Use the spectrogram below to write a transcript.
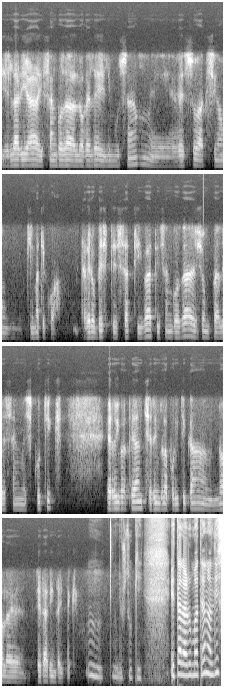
Islaria izango da logele ilimuzan, e, rezo akzion klimatikoa. Eta gero beste zati bat izango da, John Palesen eskutik, herri batean txerrindola politika nola eragin daiteke. Mm, justuki. Eta larun batean aldiz,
